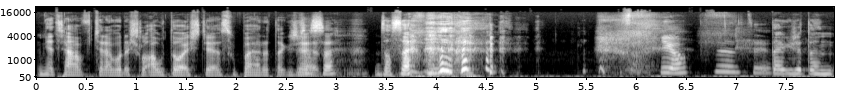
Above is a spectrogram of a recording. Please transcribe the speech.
mě třeba včera odešlo auto ještě super, takže Zase. zase. jo. Tak. Takže ten,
